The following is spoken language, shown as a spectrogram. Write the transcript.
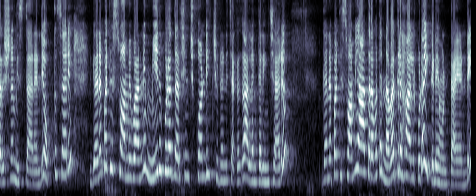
దర్శనం ఇస్తారండి. ఒక్కసారి గణపతి స్వామివారిని మీరు కూడా దర్శించుకోండి. చూడండి చక్కగా అలంకరించారు. గణపతి స్వామి ఆ తర్వాత నవగ్రహాలు కూడా ఇక్కడే ఉంటాయండి.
